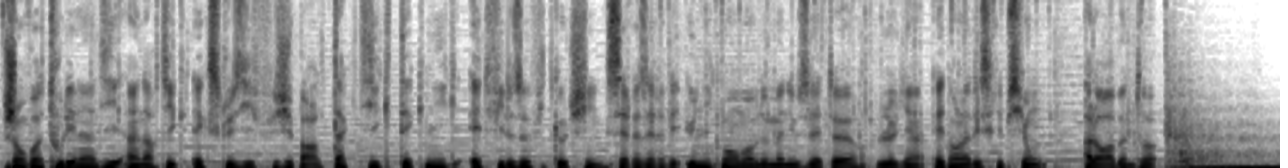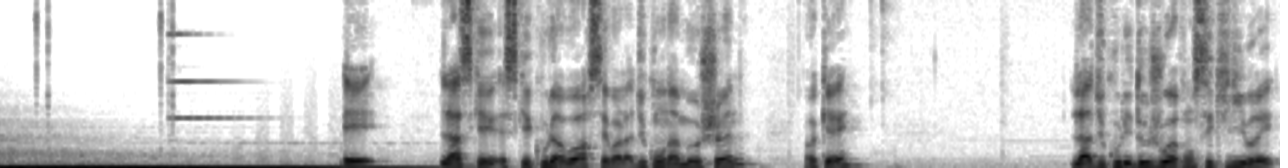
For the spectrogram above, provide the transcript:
J'envoie tous les lundis un article exclusif. J'y parle tactique, technique et de philosophie de coaching. C'est réservé uniquement aux membres de ma newsletter. Le lien est dans la description. Alors abonne-toi. Et là, ce qui est, ce qui est cool à voir, c'est voilà, du coup, on a motion, ok Là, du coup, les deux joueurs vont s'équilibrer.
